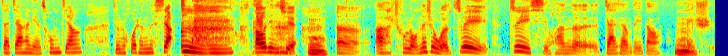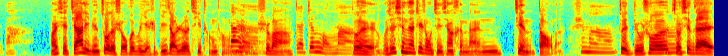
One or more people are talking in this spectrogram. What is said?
再加上点葱姜，就是和成的馅儿，嗯嗯，包进去，嗯。嗯啊，出笼，那是我最最喜欢的家乡的一道美食吧。而且家里边做的时候，会不会也是比较热气腾腾的，是吧？对，蒸笼嘛。对，我觉得现在这种景象很难见到了。是吗？对，比如说，就现在，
